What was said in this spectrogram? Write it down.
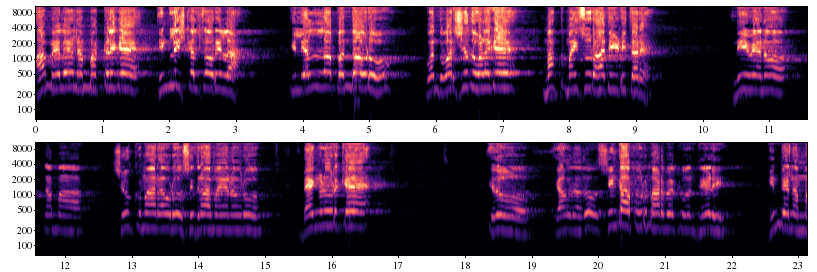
ಆಮೇಲೆ ನಮ್ಮ ಮಕ್ಕಳಿಗೆ ಇಂಗ್ಲಿಷ್ ಕಲಿಸೋರಿಲ್ಲ ಇಲ್ಲೆಲ್ಲ ಬಂದವರು ಒಂದು ವರ್ಷದ ಒಳಗೆ ಮತ್ತೆ ಮೈಸೂರು ಹಾದಿ ಹಿಡಿತಾರೆ. ನೀವೇನೋ ನಮ್ಮ ಶಿವಕುಮಾರ್ ಅವರು, ಸಿದ್ದರಾಮಯ್ಯನವರು ಬೆಂಗಳೂರಿಗೆ ಇದು ಯಾವುದದು, ಸಿಂಗಾಪುರ್ ಮಾಡಬೇಕು ಅಂತ ಹೇಳಿ ಹಿಂದೆ ನಮ್ಮ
